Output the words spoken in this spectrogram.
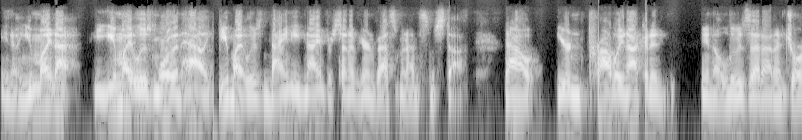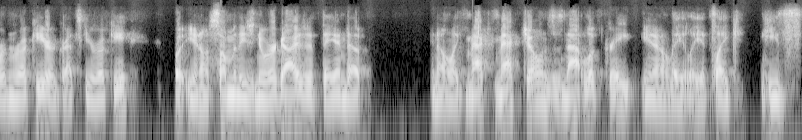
you know, you might not, you might lose more than half. Like you might lose 99% of your investment on some stuff. Now, you're probably not going to, you know, lose that on a Jordan rookie or Gretzky rookie. But, you know, some of these newer guys, if they end up, you know, like Mac, Mac Jones does not look great, you know, lately. It's like, he's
